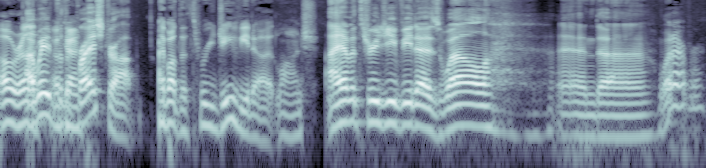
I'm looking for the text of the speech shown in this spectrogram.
Oh, really? I waited for the price drop. I bought the 3G Vita at launch. I have a 3G Vita as well, and uh, whatever.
